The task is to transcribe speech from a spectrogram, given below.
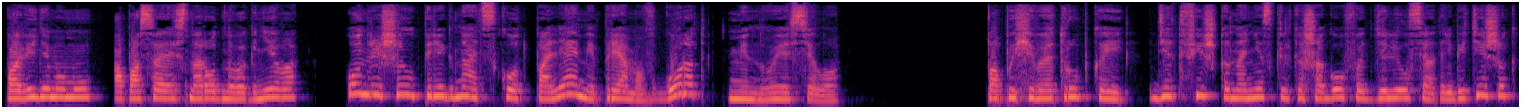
По-видимому, опасаясь народного гнева, он решил перегнать скот полями прямо в город, минуя село. Попыхивая трубкой, дед Фишка на несколько шагов отделился от ребятишек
